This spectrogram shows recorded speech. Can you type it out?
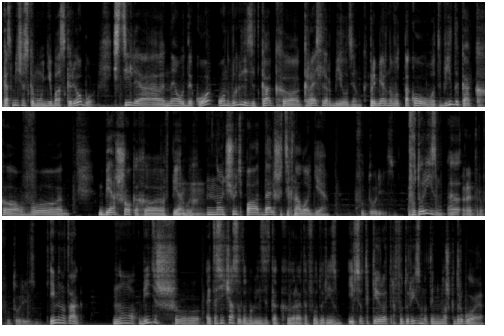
космическому небоскребу стиля Нео Деко. Он выглядит как э, Chrysler Building. Примерно вот такого вот вида, как э, в Биошоках э, в первых. Мгм. Но чуть подальше технология. Футуризм. Футуризм. э, Ретро-футуризм. Именно так. Но видишь, э, это сейчас это выглядит как ретро-футуризм. И все-таки ретро-футуризм это немножко другое.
